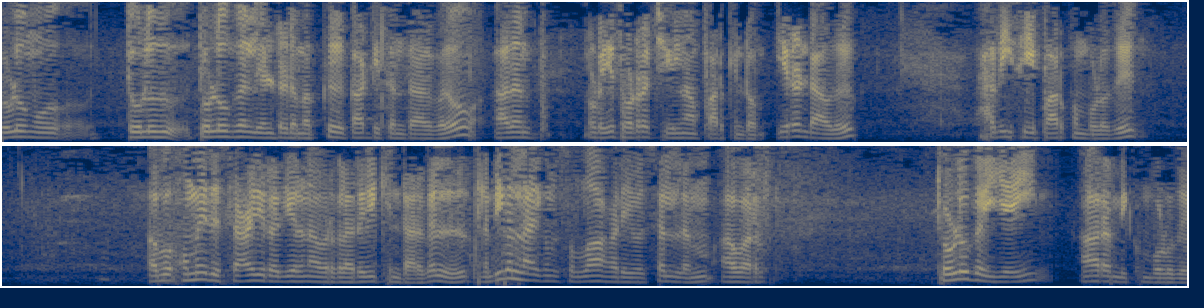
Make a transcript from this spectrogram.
தொழுமு தொழு தொழுகள் என்று நமக்கு காட்டி தந்தார்களோ அதனுடைய தொடர்ச்சியில் நாம் பார்க்கின்றோம். இரண்டாவது ஹதீஸை பார்க்கும் பொழுது அபு ஹுமேது சாயி ரஜியலன் அவர்கள் அறிவிக்கின்றார்கள் நபிகள் நாயகம் சொல்லாஹ் அலி வசல்லம் அவர் தொழுகையை ஆரம்பிக்கும் பொழுது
